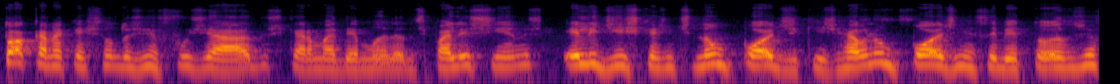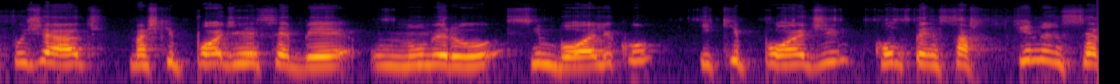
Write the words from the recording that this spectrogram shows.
toca na questão dos refugiados, que era uma demanda dos palestinos. Ele diz que a gente não pode, que Israel não pode receber todos os refugiados, mas que pode receber um número simbólico e que pode compensar financeiramente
